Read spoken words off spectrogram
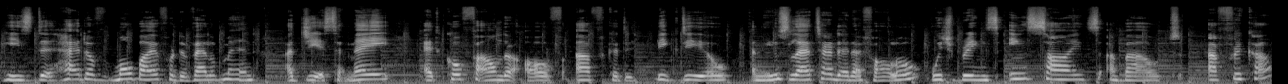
He's the head of mobile for development at GSMA and co founder of Africa the Big Deal, a newsletter that I follow, which brings insights about Africa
